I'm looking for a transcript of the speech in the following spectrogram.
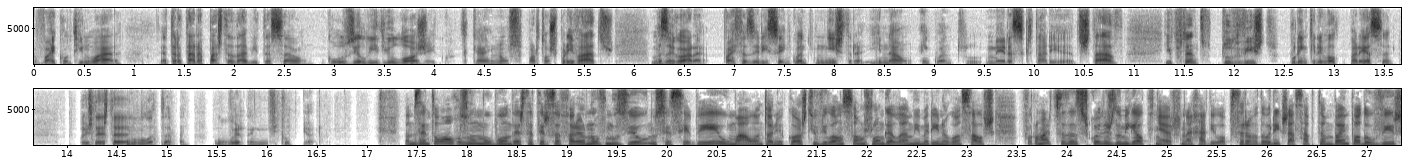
vai continuar a tratar a pasta da habitação com o zelo ideológico de quem não suporta os privados, mas agora vai fazer isso enquanto ministra e não enquanto mera secretária de Estado, e portanto, tudo visto, por incrível que pareça, depois desta anulação, o governo ficou pior. Vamos então ao resumo. O bom desta terça-feira é o novo museu no CCB, o mau António Costa e o vilão são João Galama e Marina Gonçalves. Foram estas das escolhas do Miguel Pinheiro na Rádio Observador e que já sabe também pode ouvir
